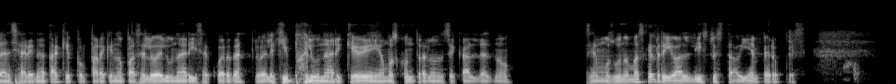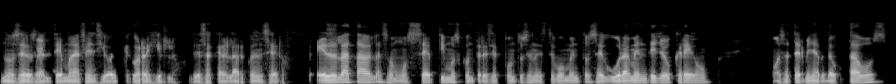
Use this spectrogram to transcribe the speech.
balancear en ataque, por, para que no pase lo de Lunari, ¿se acuerda? Lo del equipo de Lunari que veníamos contra el Once Caldas, ¿no? Hacemos uno más que el rival, listo, está bien, pero pues no sé, o sea, el tema defensivo hay que corregirlo, de sacar el arco en cero. Esa es la tabla, somos séptimos con 13 puntos en este momento. Seguramente yo creo vamos a terminar de octavos,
